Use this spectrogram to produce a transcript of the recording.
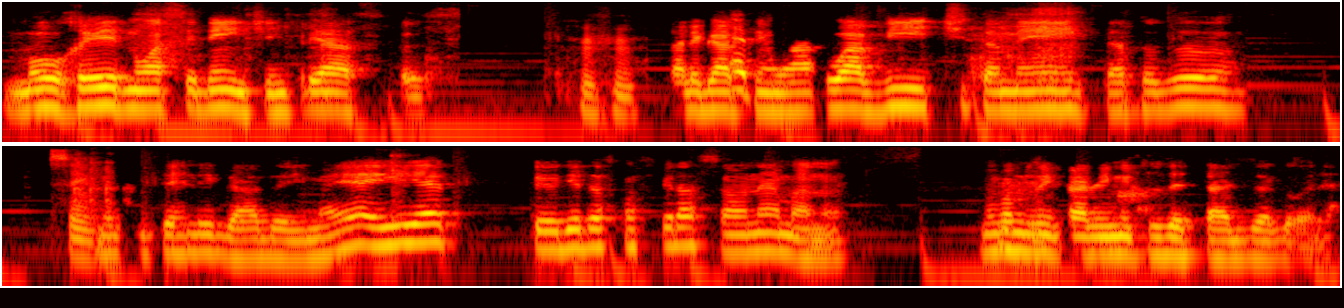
morrer num acidente, entre aspas. Tá ligado? É. Tem o, o Avit também, tá tudo Sim. muito interligado aí. Mas aí é teoria das conspiração, né, mano? Não vamos entrar em muitos detalhes agora.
